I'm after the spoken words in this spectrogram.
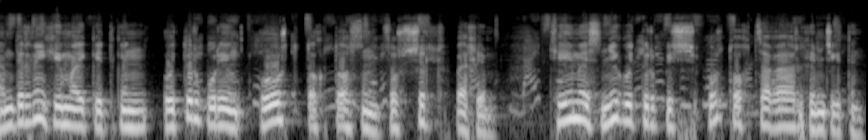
Амьдралын хэм маяг гэдэг нь өдөр бүрийн өөрт тогтоосон зуршил байх юм. Тиймээс нэг өдөр биш урт хугацаагаар хэмжигдэнэ.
